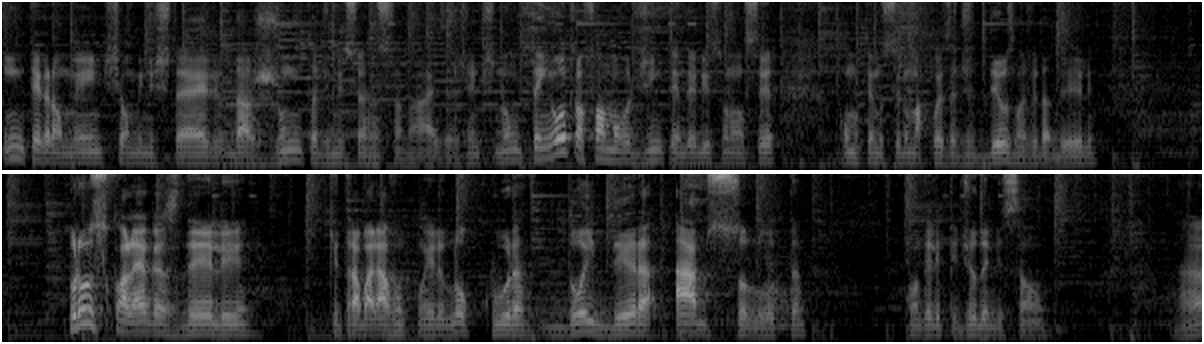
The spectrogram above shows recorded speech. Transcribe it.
integralmente ao Ministério da Junta de Missões Nacionais. A gente não tem outra forma de entender isso a não ser como tendo sido uma coisa de Deus na vida dele. Para os colegas dele, que trabalhavam com ele, loucura, doideira absoluta, quando ele pediu demissão. Né?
